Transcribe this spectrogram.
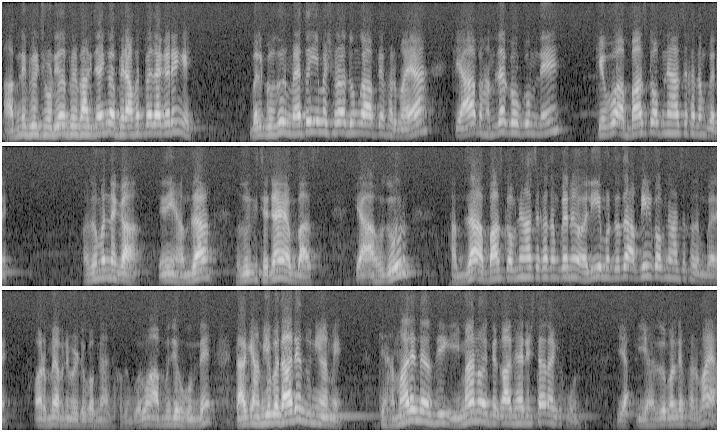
آپ نے پھر چھوڑ دیا پھر بھاگ جائیں گے اور پھر آفت پیدا کریں گے۔ بلکہ حضور، میں تو یہ مشورہ دوں گا، آپ نے فرمایا کہ آپ حمزہ کو حکم دیں کہ وہ عباس کو اپنے ہاتھ سے ختم کریں۔ حضور نے کہا یعنی حمزہ حضور کی چچا ہے عباس کیا حضور، حمزہ عباس کو اپنے ہاتھ سے ختم کریں اور علی مرتضی عقیل کو اپنے ہاتھ سے ختم کریں۔ اور میں اپنے بیٹوں کو اپنے ہاتھ سے ختم کروں۔ آپ مجھے حکم دیں تاکہ ہم یہ بتا دیں دنیا میں کہ ہمارے نزدیک ایمان و اعتقاد ہے، رشتہ نہ کہ خون۔ یا یہ حضرت عمر نے فرمایا۔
